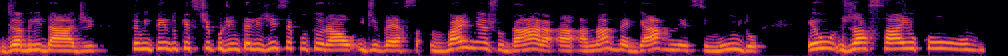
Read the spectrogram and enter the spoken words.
de habilidade, se eu entendo que esse tipo de inteligência cultural e diversa vai me ajudar a, a navegar nesse mundo, eu já saio com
